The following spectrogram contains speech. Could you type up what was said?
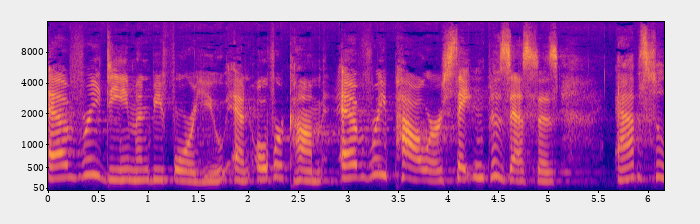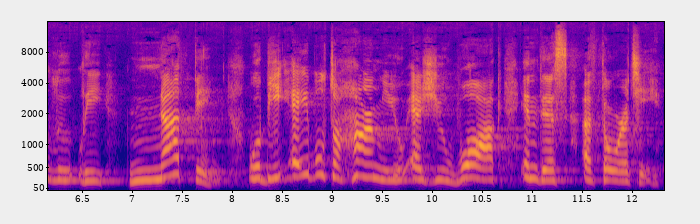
every demon before you and overcome every power Satan possesses. Absolutely nothing will be able to harm you as you walk in this authority.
